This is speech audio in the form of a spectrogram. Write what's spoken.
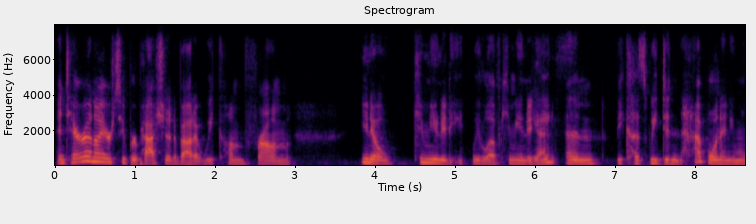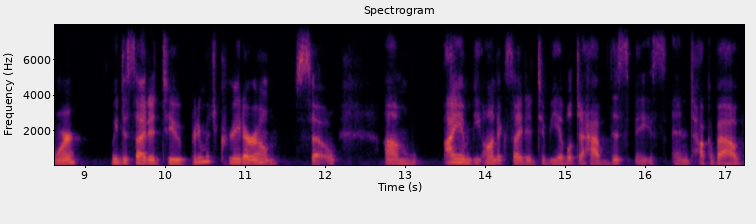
And Tara and I are super passionate about it. We come from, you know, community. We love community. Yes. And because we didn't have one anymore, we decided to pretty much create our own. So, um, I am beyond excited to be able to have this space and talk about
